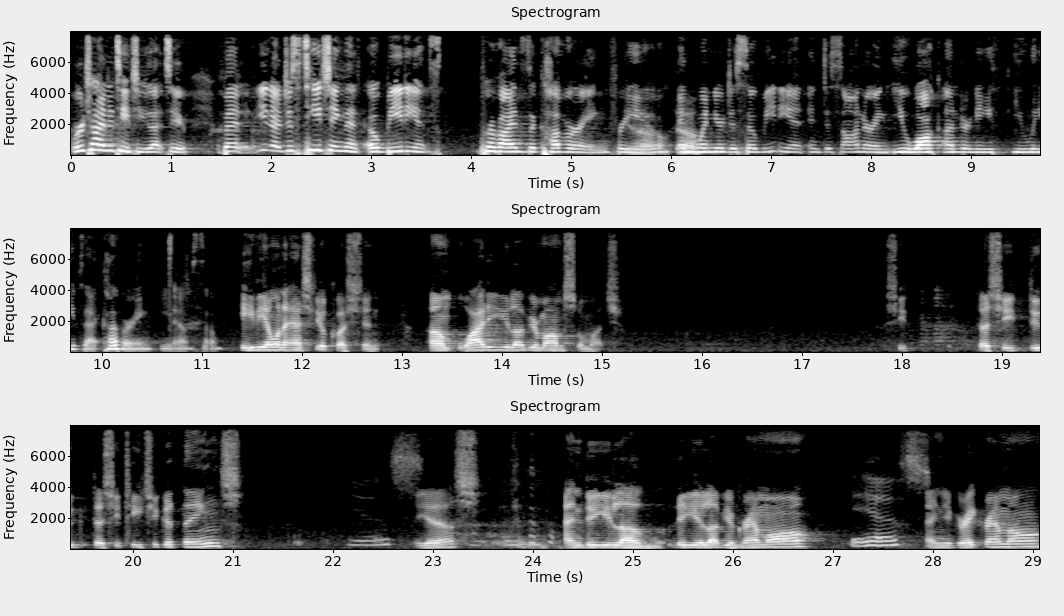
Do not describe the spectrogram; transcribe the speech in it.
We're trying to teach you that too. But, you know, just teaching that obedience provides a covering for yeah, you. And when you're disobedient and dishonoring, you walk underneath, you leave that covering, you know. So Evie, I want to ask you a question. Um, why do you love your mom so much? She, does she do? Does she teach you good things? Yes. Yes. And do you love? Do you love your grandma? Yes. And your great grandma?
